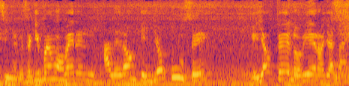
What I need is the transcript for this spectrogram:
señores, aquí podemos ver el alerón que yo puse, que ya ustedes lo vieron, ya saben.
